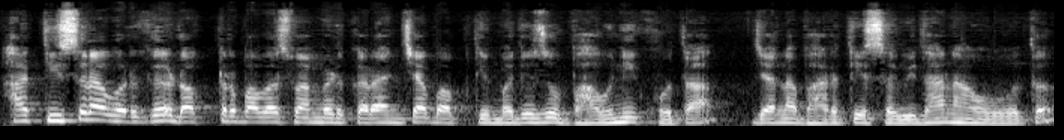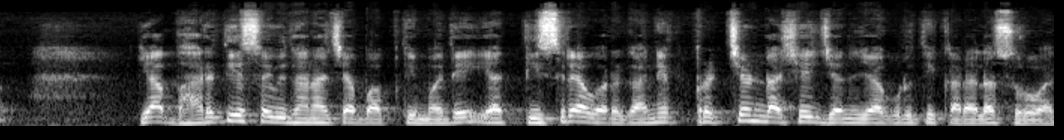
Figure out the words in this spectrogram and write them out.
हा तिसरा वर्ग डॉक्टर बाबासाहेब आंबेडकरांच्या बाबतीमध्ये जो भावनिक होता ज्यांना भारतीय संविधान हवं होतं या भारतीय संविधानाच्या बाबतीमध्ये या तिसऱ्या वर्गाने प्रचंड अशी जनजागृती करायला सुरुवात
